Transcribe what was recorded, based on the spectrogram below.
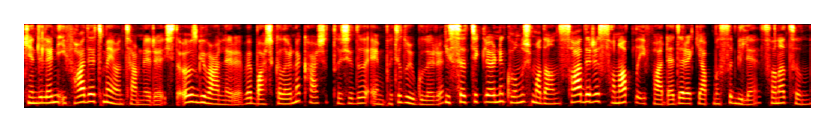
kendilerini ifade etme yöntemleri, işte özgüvenleri ve başkalarına karşı taşıdığı empati duyguları hissettiklerini konuşmadan sadece sanatla ifade ederek yapması bile sanatın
